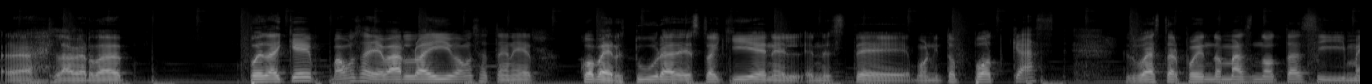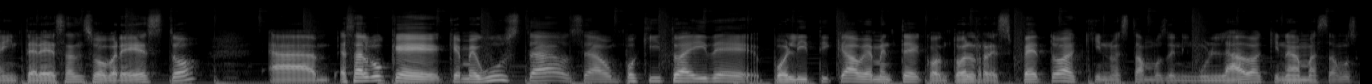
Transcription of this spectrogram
Ah, la verdad, pues hay que, vamos a llevarlo ahí, vamos a tener cobertura de esto aquí en, el, en este bonito podcast. Les voy a estar poniendo más notas si me interesan sobre esto. Es algo que, que, me gusta, o sea, un poquito ahí de política, obviamente con todo el respeto. Aquí no estamos de ningún lado, aquí nada más estamos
